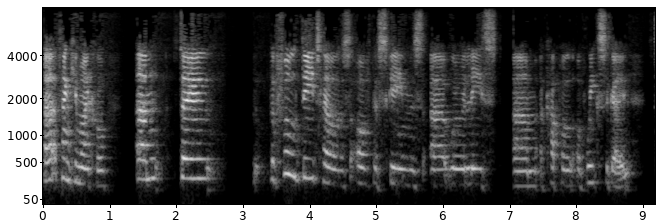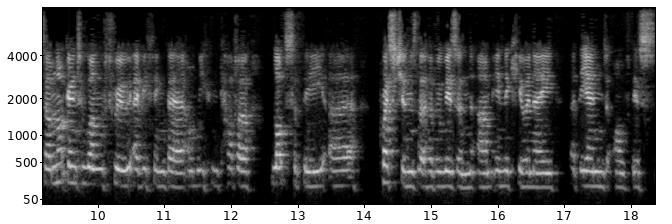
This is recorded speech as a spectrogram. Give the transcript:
Uh, thank you, Michael. Um, so the full details of the schemes uh, were released um, a couple of weeks ago. So I'm not going to run through everything there and we can cover lots of the uh, questions that have arisen um, in the Q&A at the end of this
